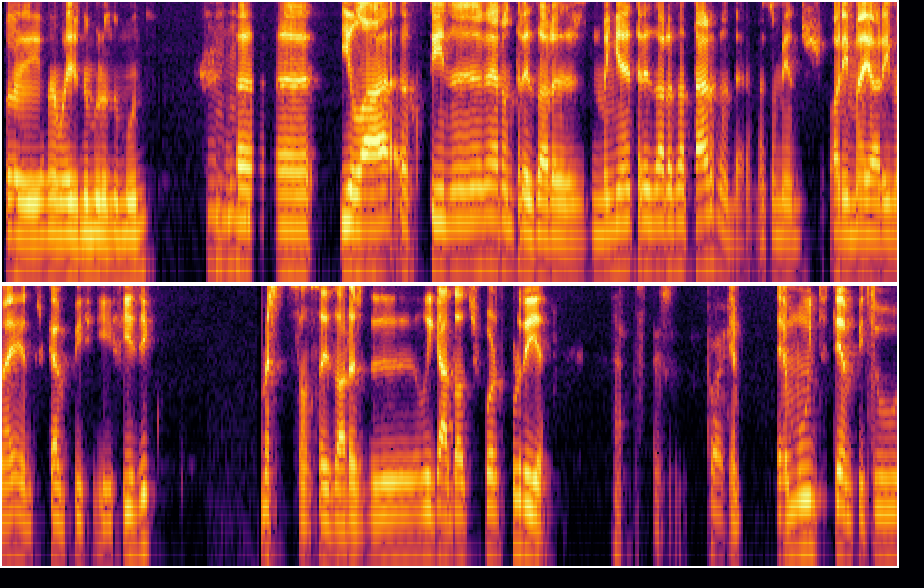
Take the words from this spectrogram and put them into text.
Foi o ex-número um do mundo. Uhum. Uh, uh, e lá a rotina eram 3 horas de manhã, 3 horas à tarde, onde era mais ou menos hora e meia, hora e meia entre campo e, e físico, mas são 6 horas de ligado ao desporto por dia. Ah, é, é, muito tempo e tu,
